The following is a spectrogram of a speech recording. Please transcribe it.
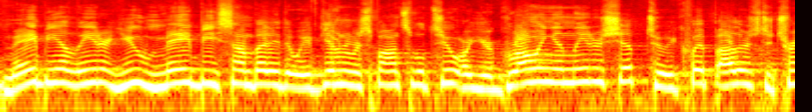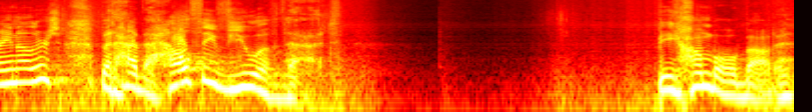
may be a leader, you may be somebody that we've given responsible to, or you're growing in leadership to equip others, to train others, but have a healthy view of that. Be humble about it,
